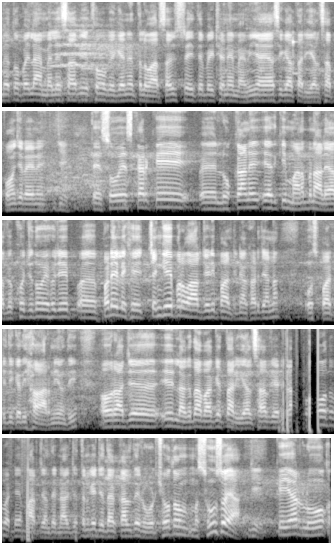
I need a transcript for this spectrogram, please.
ਮੇਰੇ ਤੋਂ ਪਹਿਲਾਂ ਐਮਐਲਏ ਸਾਹਿਬ ਵੀ ਇੱਥੋਂ ਹੋ ਕੇ ਗਏ ਨੇ ਤਲਵਾਰ ਸਾਹਿਬ ਸਟੇਜ ਤੇ ਬੈਠੇ ਨੇ ਮੈਂ ਵੀ ਆਇਆ ਸੀਗਾ ਧਾਰੀਵਾਲ ਸਾਹਿਬ ਪਹੁੰਚ ਰਹੇ ਨੇ। ਜੀ। ਤੇ ਸੋ ਇਸ ਕਰਕੇ ਲੋਕਾਂ ਨੇ ਐਤਕੀ ਮਨ ਬਣਾ ਲਿਆ। ਵੇਖੋ ਜਦੋਂ ਇਹੋ ਜਿਹੇ ਪੜ੍ਹੇ ਲਿਖੇ ਚੰਗੇ ਪਰਿਵਾਰ ਜਿਹੜੀ ਪਾਰਟੀ ਨਾਲ ਖੜ ਜਾਣ ਉਸ ਪਾਰਟੀ ਦੀ ਕਦੀ ਹਾਰ ਨਹੀਂ ਹੁੰਦੀ। ਔਰ ਅੱਜ ਇਹ ਲੱਗਦਾ ਵਾ ਕਿ ਧਾਰੀਵਾਲ ਸਾਹਿਬ ਜਿਹੜੇ ਬਹੁਤ ਵੱਡੇ ਮਾਰਜਨ ਦੇ ਨਾਲ ਜਿੱਤਣਗੇ ਜਿੱਦਾਂ ਕੱਲ ਦੇ ਰੋਡ ਸ਼ੋਅ ਤੋਂ ਮਹਿਸੂਸ ਹੋਇਆ। ਕਿ ਯਾਰ ਲੋਕ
